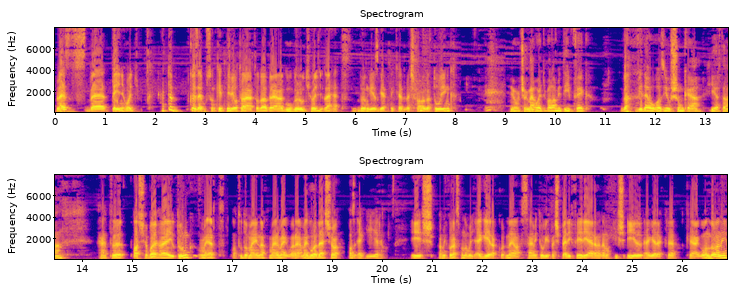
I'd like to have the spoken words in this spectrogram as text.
lesz, de tény, hogy hát több, közel 22 millió találatod ad rá a Google, úgyhogy lehet böngészgetni, kedves hallgatóink. Jó, csak nehogy valami deepfake videóhoz jussunk el hirtelen. Hát az se baj, ha eljutunk, mert a tudománynak már megvan rá megoldása, az egér. És amikor azt mondom, hogy egér, akkor ne a számítógépes perifériára, hanem a kis élő egerekre kell gondolni.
